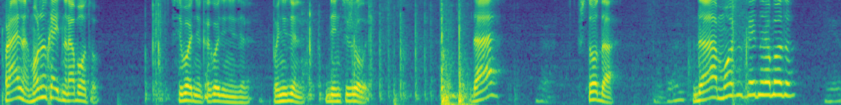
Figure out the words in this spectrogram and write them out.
Правильно? Можно сходить на работу? Сегодня какой день недели? Понедельник. День тяжелый. Да? Что да? Ну да, Да, можно сходить на работу? нет,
